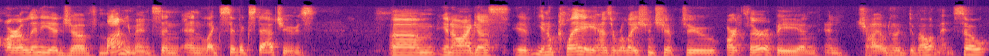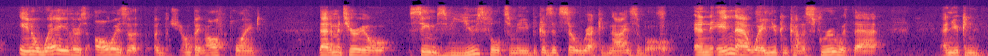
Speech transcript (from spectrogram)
are a lineage of monuments and and like civic statues um, you know, I guess if you know, clay has a relationship to art therapy and and childhood development. So in a way, there's always a, a jumping off point that a material seems useful to me because it's so recognizable. And in that way, you can kind of screw with that, and you can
